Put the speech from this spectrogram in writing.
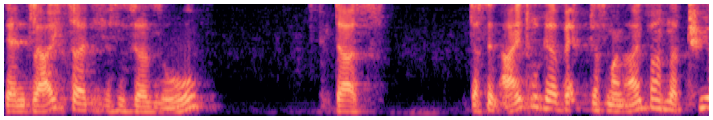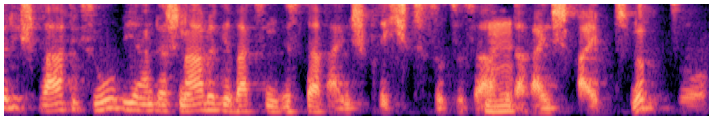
Denn gleichzeitig ist es ja so, dass das den Eindruck erweckt, dass man einfach natürlich sprachlich so, wie an der Schnabel gewachsen ist, da reinspricht sozusagen, mhm. da reinschreibt. Ne? So.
